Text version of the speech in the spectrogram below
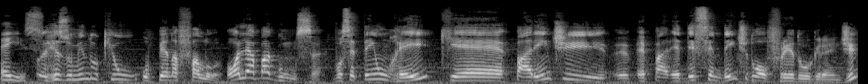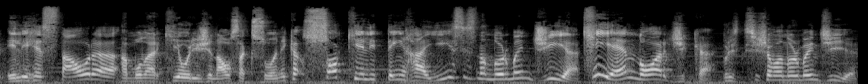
É isso. Resumindo o que o, o, Pena falou, olha a bagunça. Você tem um rei que é parente, é, é, é, descendente do Alfredo o Grande. Ele restaura a monarquia original saxônica, só que ele tem raízes na Normandia, que é nórdica. Por isso que se chama Normandia.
